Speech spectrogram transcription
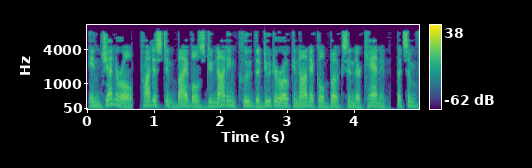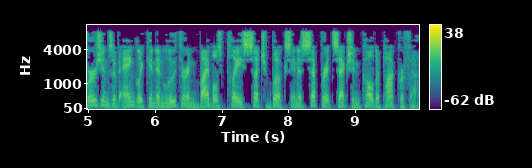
In general, Protestant Bibles do not include the deuterocanonical books in their canon, but some versions of Anglican and Lutheran Bibles place such books in a separate section called Apocrypha.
